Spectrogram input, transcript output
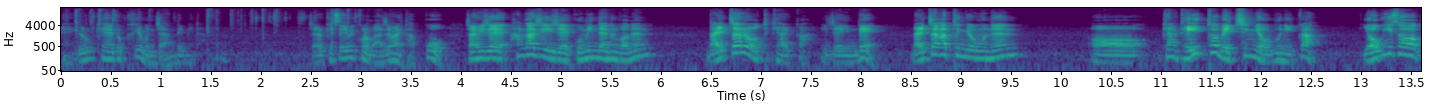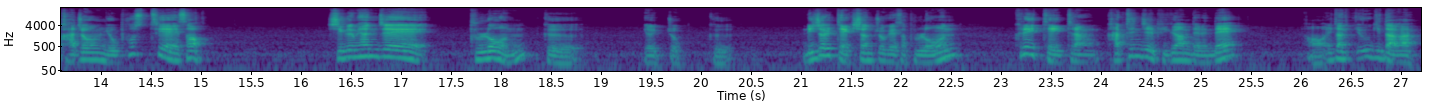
네, 이렇게 해도 크게 문제 안 됩니다. 자 이렇게 세미콜 마지막에 닫고 자 이제 한 가지 이제 고민되는 거는 날짜를 어떻게 할까 이제인데 날짜 같은 경우는 어 그냥 데이터 매칭 여부니까 여기서 가져온 요 포스트에서 지금 현재 불러온 그 이쪽 그 리절트 액션 쪽에서 불러온 크레이트 데이트랑 같은지를 비교하면 되는데 어 일단 여기다가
